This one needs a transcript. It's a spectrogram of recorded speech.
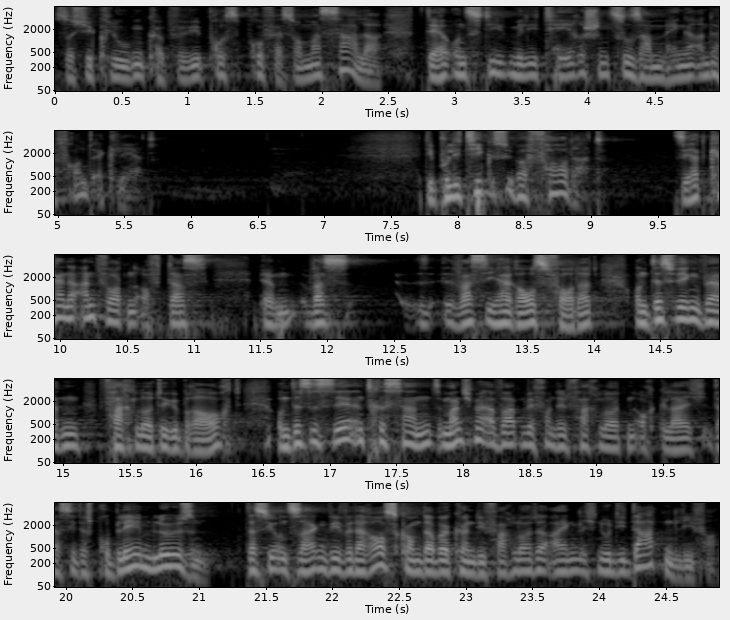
Solche klugen Köpfe wie Professor Massala, der uns die militärischen Zusammenhänge an der Front erklärt. Die Politik ist überfordert. Sie hat keine Antworten auf das, ähm, was was sie herausfordert. Und deswegen werden Fachleute gebraucht. Und das ist sehr interessant. Manchmal erwarten wir von den Fachleuten auch gleich, dass sie das Problem lösen, dass sie uns sagen, wie wir da rauskommen. Dabei können die Fachleute eigentlich nur die Daten liefern.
